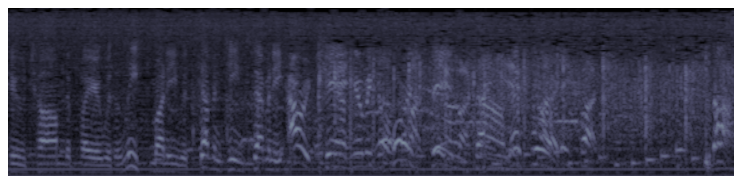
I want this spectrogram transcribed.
to Tom, the player with the least money, with 1770. Our Okay, champ. here we go. Come on, bucks. Tom. Let's do it. Stop.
